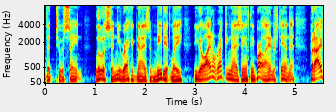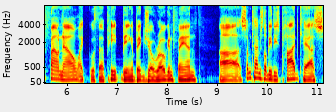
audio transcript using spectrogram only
that to a St. Louisan, you recognize immediately. You go, I don't recognize Anthony Bartlett. I understand that. But I've found now, like with uh, Pete being a big Joe Rogan fan, uh, sometimes there'll be these podcasts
